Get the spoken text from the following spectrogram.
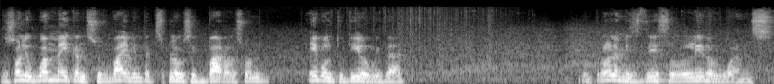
There's only one Mekan surviving the explosive battle, so I'm able to deal with that. The problem is these little ones.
